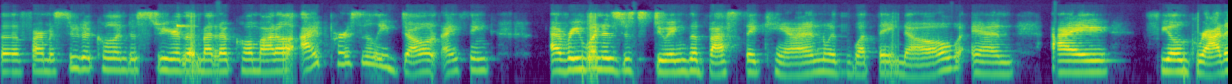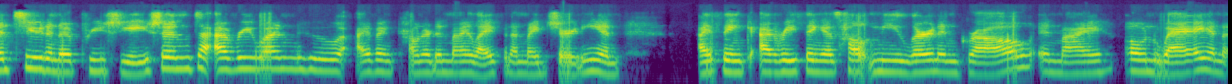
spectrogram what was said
the pharmaceutical industry or the medical model. I personally don't. I think everyone is just doing the best they can with what they know. And I feel gratitude and appreciation to everyone who I've encountered in my life and on my journey. And I think everything has helped me learn and grow in my own way. And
